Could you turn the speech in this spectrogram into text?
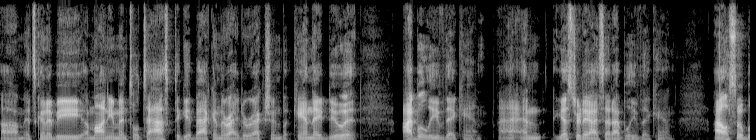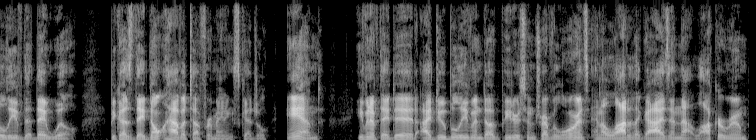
um, it's going to be a monumental task to get back in the right direction. But can they do it? I believe they can. And yesterday I said I believe they can. I also believe that they will because they don't have a tough remaining schedule and even if they did, I do believe in Doug Pederson, Trevor Lawrence, and a lot of the guys in that locker room,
